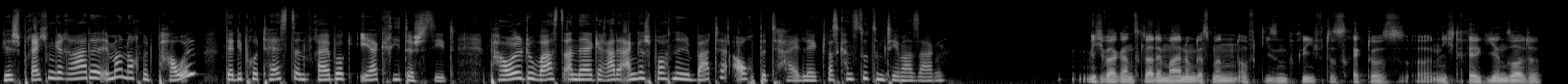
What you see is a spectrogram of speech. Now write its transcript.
Wir sprechen gerade immer noch mit Paul, der die Proteste in Freiburg eher kritisch sieht. Paul, du warst an der gerade angesprochenen Debatte auch beteiligt. Was kannst du zum Thema sagen? Ich war ganz klar der Meinung, dass man auf diesen Brief des Rektors äh, nicht reagieren sollte.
